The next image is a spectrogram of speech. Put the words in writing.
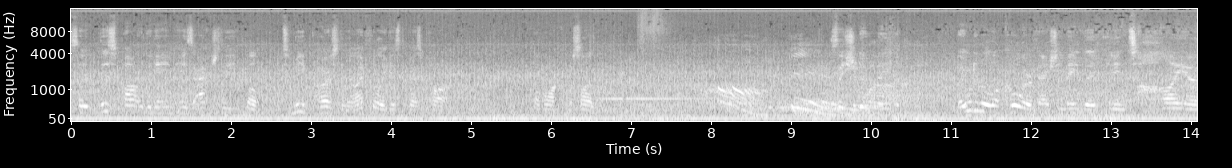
so this part of the game is actually, well, to me personally, I feel like it's the best part of Arkham Asylum. Oh, yeah. they should have made it. They would have been a lot cooler if they actually made the, an entire...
